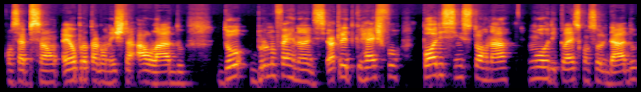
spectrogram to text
concepção, é o protagonista ao lado do Bruno Fernandes. Eu acredito que Rashford pode sim se tornar um world class consolidado,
